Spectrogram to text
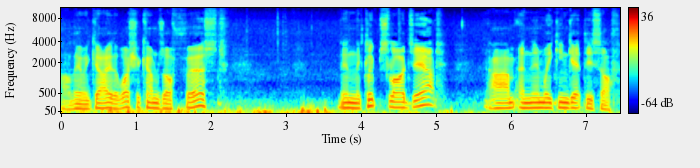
Oh there we go. The washer comes off first then the clip slides out um, and then we can get this off.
